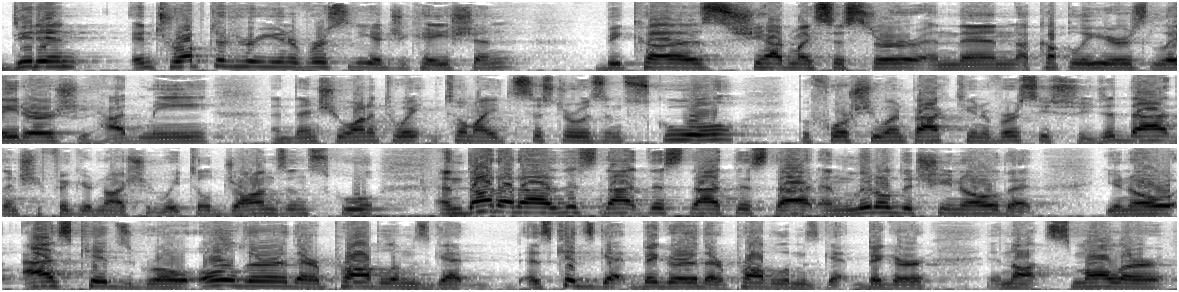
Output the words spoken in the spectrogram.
didn't interrupted her university education because she had my sister, and then a couple of years later, she had me, and then she wanted to wait until my sister was in school before she went back to university. She did that. Then she figured, no, I should wait till John's in school, and da da da, this, that, this, that, this, that. And little did she know that, you know, as kids grow older, their problems get, as kids get bigger, their problems get bigger, not smaller.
